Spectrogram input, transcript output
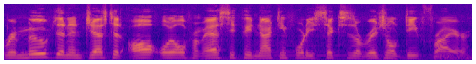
Removed and ingested all oil from SCP-1946's original deep fryer.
